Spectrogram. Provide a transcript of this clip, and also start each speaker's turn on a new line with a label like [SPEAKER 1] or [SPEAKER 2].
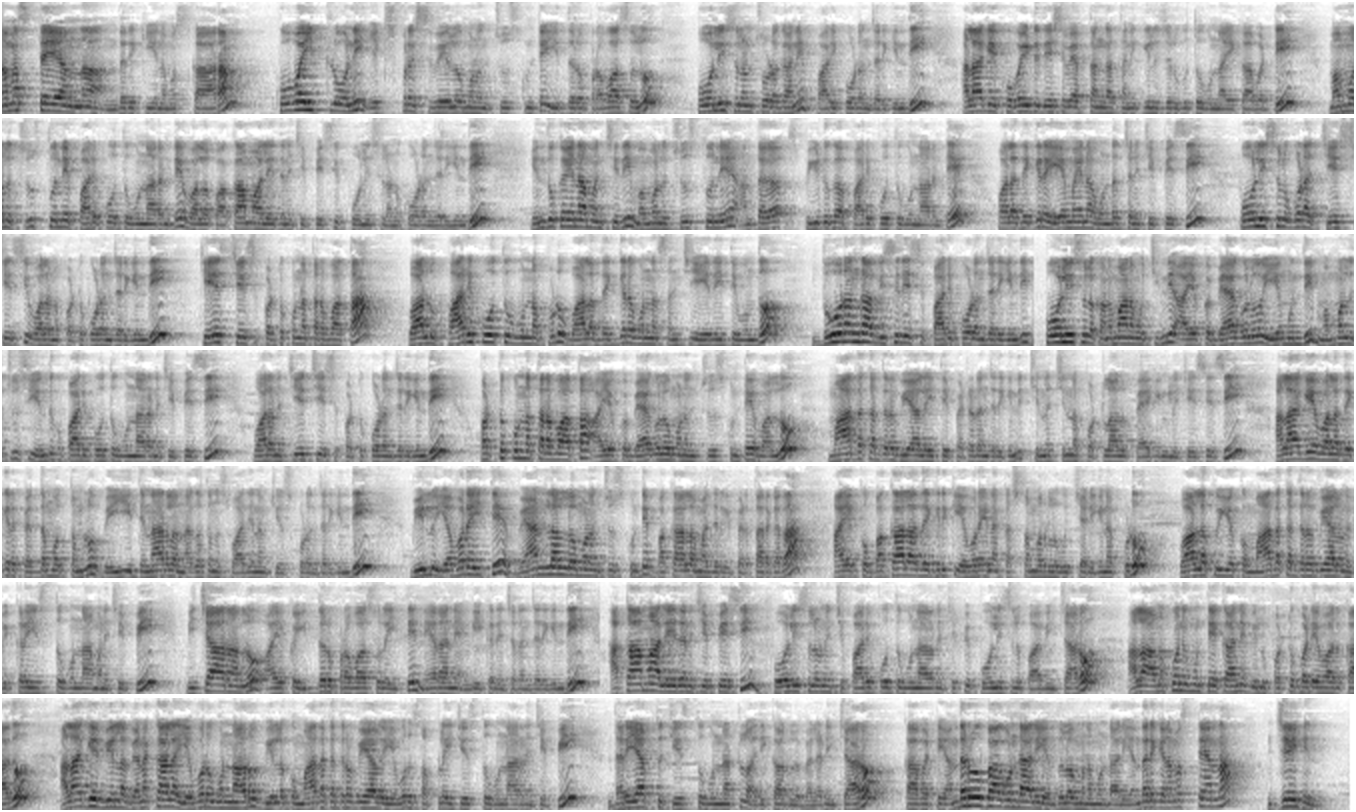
[SPEAKER 1] నమస్తే అన్న అందరికీ నమస్కారం. కువైట్లోని ఎక్స్ప్రెస్ వేలో మనం చూసుకుంటే ఇద్దరు ప్రవాసులు పోలీసులను చూడగానే పారిపోవడం జరిగింది. అలాగే కువైట్ దేశవ్యాప్తంగా తనిఖీలు జరుగుతూ ఉన్నాయి కాబట్టి మమ్మల్ని చూస్తూనే పారిపోతూ ఉన్నారంటే వాళ్ళకు అకామా లేదని చెప్పేసి పోలీసులు అనుకోవడం జరిగింది. ఎందుకైనా మంచిది మమ్మల్ని చూస్తూనే అంతగా స్పీడుగా పారిపోతూ ఉన్నారంటే వాళ్ళ దగ్గర ఏమైనా ఉండొచ్చని చెప్పేసి పోలీసులు కూడా చేసి చేసి వాళ్ళను పట్టుకోవడం జరిగింది. చేసి చేసి పట్టుకున్న తర్వాత వాళ్ళు పారిపోతూ ఉన్నప్పుడు వాళ్ళ దగ్గర ఉన్న సంచి ఏదైతే ఉందో దూరంగా విసిరేసి పారిపోవడం జరిగింది. పోలీసులకు అనుమానం వచ్చింది. ఆ యొక్క బ్యాగులో ఏముంది? మమ్మల్ని చూసి ఎందుకు పారిపోతూ ఉన్నారని చెప్పేసి వాళ్ళని చేసి పట్టుకోవడం జరిగింది. పట్టుకున్న తర్వాత ఆ యొక్క బ్యాగులో మనం చూసుకుంటే వాళ్ళు మాదక ద్రవ్యాలు అయితే పెట్టడం జరిగింది. చిన్న చిన్న పొట్లాలు ప్యాకింగ్లు చేసేసి అలాగే వాళ్ళ దగ్గర పెద్ద మొత్తంలో వెయ్యి దినార్ల నగదును స్వాధీనం చేసుకోవడం జరిగింది. వీళ్ళు ఎవరైతే వ్యాన్లలో మనం చూసుకుంటే బకాలా మాదిరికి పెడతారు కదా ఆ యొక్క బకాలా దగ్గరికి ఎవరైనా కస్టమర్లు వచ్చి అడిగినప్పుడు వాళ్ళకు ఈ యొక్క మాదక ద్రవ్యాలను విక్రయిస్తూ ఉన్నామని చెప్పి విచారణలో ఆ యొక్క ఇద్దరు ప్రవాసులైతే నేరాన్ని అంగీకరించడం జరిగింది. అకామా లేదని చెప్పేసి పోలీసుల నుంచి పారిపోతూ ఉన్నారని చెప్పి పోలీసులు భావించారో. అలా అనుకొని ఉంటే కానీ వీళ్ళు పట్టుబడేవారు కాదు. అలాగే వీళ్ళ వెనకాల ఎవరు ఉన్నారో వీళ్ళకు మాదక ద్రవ్యాలు ఎవరు సప్లై చేస్తూ ఉన్నారని చెప్పి దర్యాప్తు చేస్తూ ఉన్నట్లు అధికారులు వెల్లడించారు. కాబట్టి అందరూ బాగుండాలి అందులో మనం ఉండాలి. అందరికీ నమస్తే అన్న. జై హింద్.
